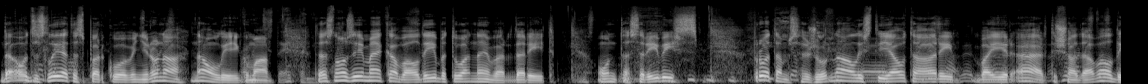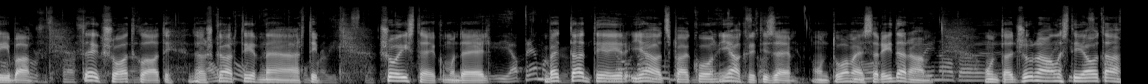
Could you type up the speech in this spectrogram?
Daudzas lietas, par ko viņi runā, nav līgumā. Tas nozīmē, ka valdība to nevar darīt. Un tas arī viss. Protams, žurnālisti jautā arī, vai ir ērti šādā valdībā. Teikšu atklāti, dažkārt ir neērti. Šo izteikumu dēļ. Bet tad tie ir jāatspēko un jākritizē, un to mēs arī darām. Un tad žurnālisti jautā,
